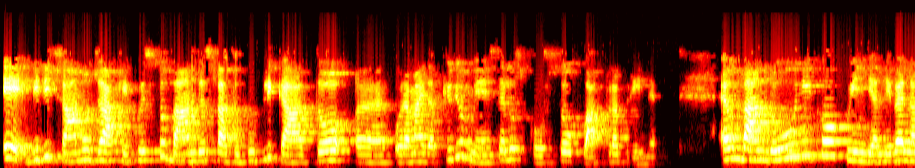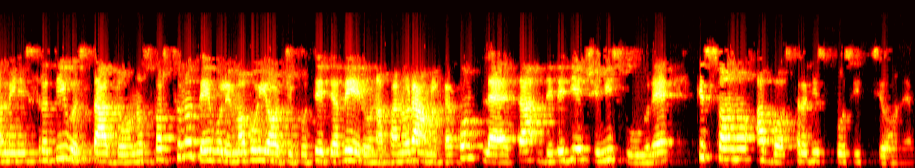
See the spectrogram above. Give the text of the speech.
e vi diciamo già che questo bando è stato pubblicato eh, oramai da più di un mese, lo scorso 4 aprile. È un bando unico, quindi a livello amministrativo è stato uno sforzo notevole, ma voi oggi potete avere una panoramica completa delle 10 misure che sono a vostra disposizione.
